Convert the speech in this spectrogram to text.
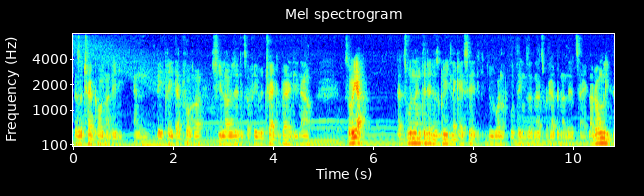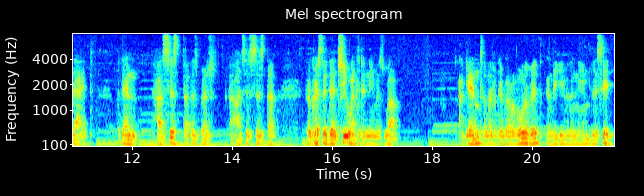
There's a track called A Lady, and they played that for her. She loves it. It's her favorite track apparently now. So yeah, that's when the internet is great. Like I said, it can do wonderful things, and that's what happened on that side. Not only that, but then her sister, this artist's sister, requested that she wanted a name as well. Again, South Africa got a hold of it and they gave it the name Lesedi.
